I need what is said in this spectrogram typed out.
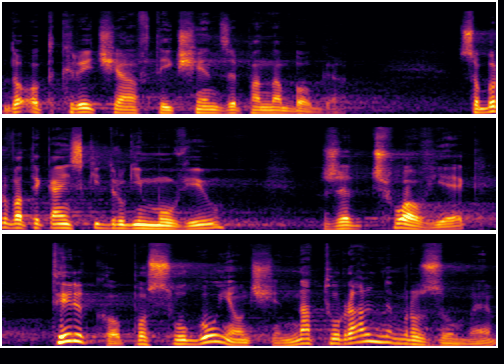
do odkrycia w tej księdze Pana Boga. Sobor Watykański II mówił, że człowiek tylko posługując się naturalnym rozumem,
